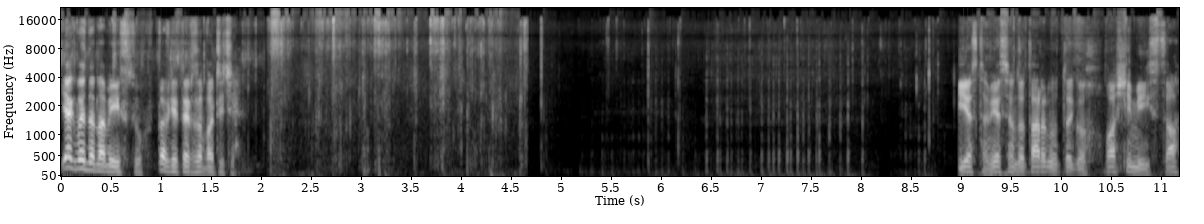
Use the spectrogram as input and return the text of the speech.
Jak będę na miejscu, pewnie też zobaczycie. Jestem, jestem, dotarłem do tego właśnie miejsca,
